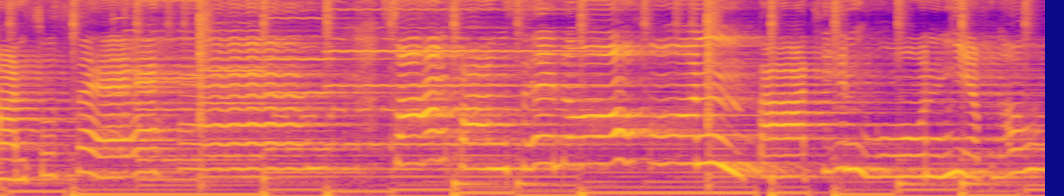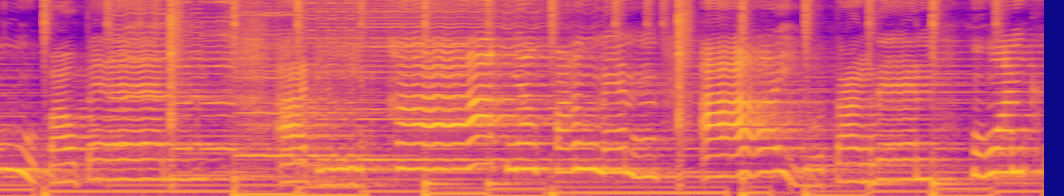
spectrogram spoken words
านสุดแสนสองฝั่งเสดอนตาทิ้นงูนเงียบเงาเป่าแปนอดีตหักยังฟังแน่น อายอยู่ต่างแดนหวนคื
